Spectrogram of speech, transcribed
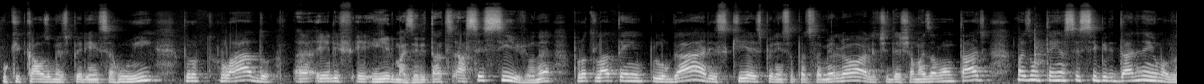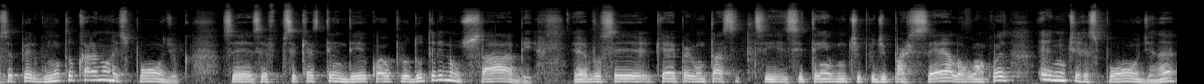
o que causa uma experiência ruim. Por outro lado, eh, ele, ele mas ele está acessível, né? Por outro lado, tem lugares que a experiência pode ser melhor, ele te deixa mais à vontade, mas não tem acessibilidade nenhuma. Você pergunta, o cara não responde. Você, você, você quer entender qual é o produto, ele não sabe. É, você quer perguntar se, se, se, tem algum tipo de parcela, alguma coisa, ele não te responde, né?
